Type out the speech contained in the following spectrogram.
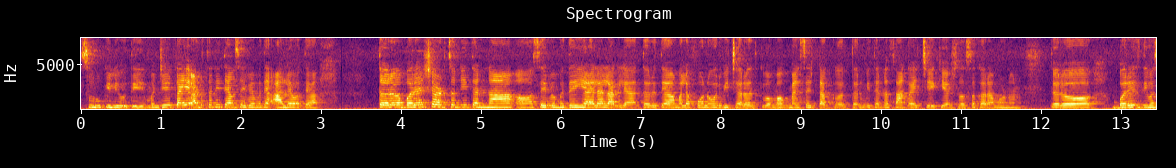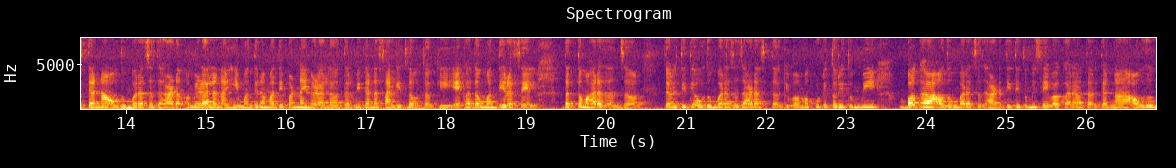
सुरू केली होती. म्हणजे काही अडचणी त्या सेवेमध्ये आल्या होत्या. तर बऱ्याचशा अडचणी त्यांना सेवेमध्ये यायला लागल्या. तर त्या मला फोनवर विचारत किंवा मग मेसेज टाकत. तर मी त्यांना सांगायचे की असं असं करा म्हणून. तर बरेच दिवस त्यांना औदुंबराचं झाड मिळालं नाही. मंदिरामध्ये पण नाही मिळालं. तर मी त्यांना सांगितलं होतं की एखादं मंदिर असेल दत्त महाराजांचं तर तिथे औदुंबराचं झाड असतं. किंवा मग कुठेतरी तुम्ही बघा औदुंबराचं झाड. तिथे तुम्ही सेवा करा. तर त्यांना औदुं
